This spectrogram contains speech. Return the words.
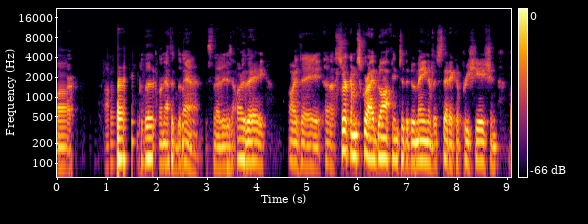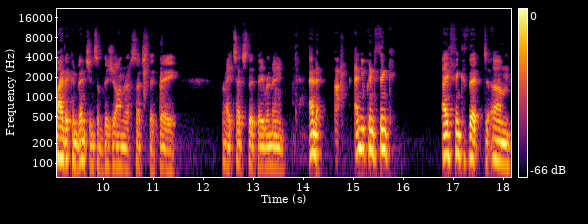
are, political and ethical demands? That is are they are they uh, circumscribed off into the domain of aesthetic appreciation by the conventions of the genre such that they right such that they remain? And uh, and you can think i think that um,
